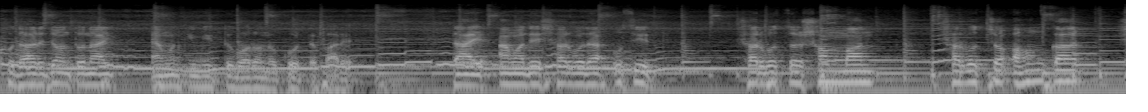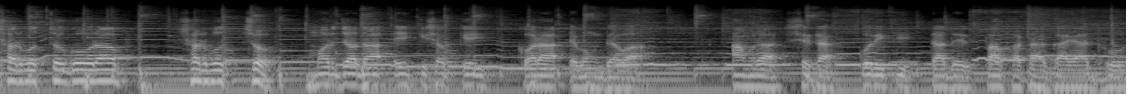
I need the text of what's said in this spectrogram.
ক্ষুধার যন্ত্রণায় এমনকি মৃত্যুবরণও করতে পারে। তাই আমাদের সর্বদা উচিত সর্বোচ্চ সম্মান, সর্বোচ্চ অহংকার, সর্বোচ্চ গৌরব সর্বোচ্চ মর্যাদা এই কৃষককেই করা এবং দেওয়া। আমরা সেটা করি কি? তাদের পা ফাটা, গায়া, ধুর,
